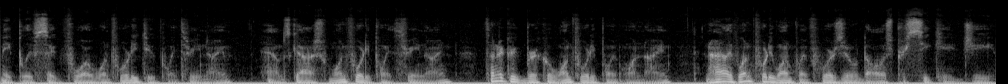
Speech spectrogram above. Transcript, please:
Maple Leaf Sig 4 142.39, Hams Cash 140.39, Thunder Creek Brickle 140.19, and HyLife $141.40 per CKG.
